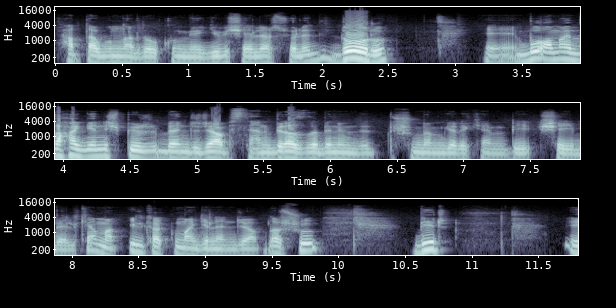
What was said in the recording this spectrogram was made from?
Hatta bunlar da okunmuyor gibi şeyler söyledi. Doğru. E, bu ama daha geniş bir bence cevap isteyen. Yani biraz da benim de düşünmem gereken bir şey belki ama ilk aklıma gelen cevaplar şu. Bir, e,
